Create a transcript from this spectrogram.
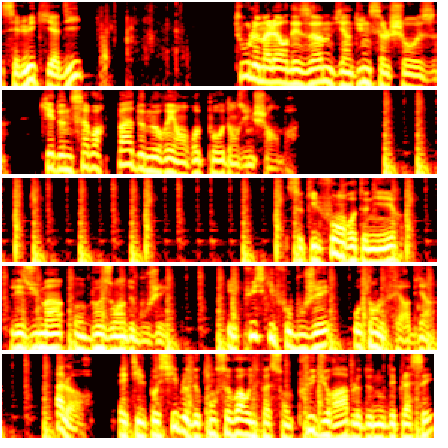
c'est lui qui a dit Tout le malheur des hommes vient d'une seule chose, qui est de ne savoir pas demeurer en repos dans une chambre. Ce qu'il faut en retenir, les humains ont besoin de bouger. Et puisqu'il faut bouger, autant le faire bien. Alors, est-il possible de concevoir une façon plus durable de nous déplacer?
